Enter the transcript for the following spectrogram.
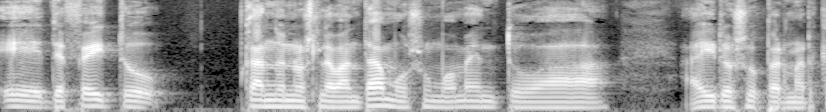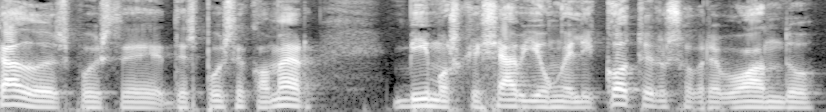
eh, de feito, cando nos levantamos un momento a, a ir ao supermercado despois de, despois de comer, vimos que xa había un helicóptero sobrevoando,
